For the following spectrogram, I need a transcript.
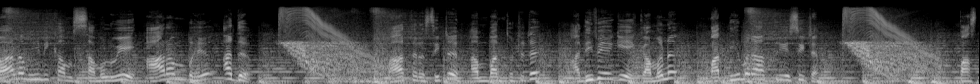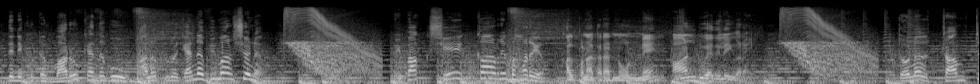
මානව හිමිකම් සමුළුවේ ආරම්භය අද. මාතර සිට හම්බන්තොටට අධිවේගේ ගමන මධ්‍යම රාත්‍රිය සිට. පස් දෙනෙකුට මරු කැඳ වූ අනතුර ගැන විමර්ශන. විපක්ෂයේ කාර්යභාරය කල්පනා කරන්න ඕන්නේ ආණ්ඩුව ඇදිලා ඉවරයි. ඩොනල් ට්‍රම්ප්ට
